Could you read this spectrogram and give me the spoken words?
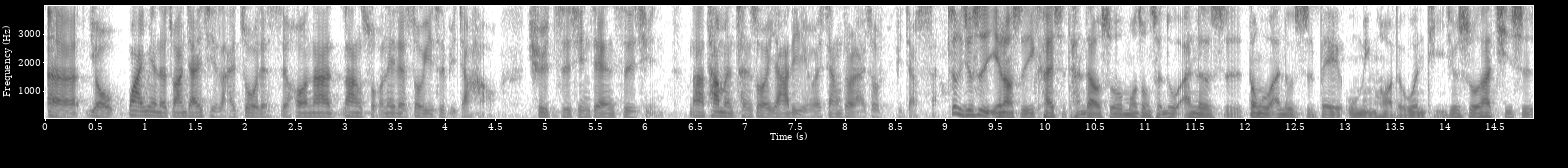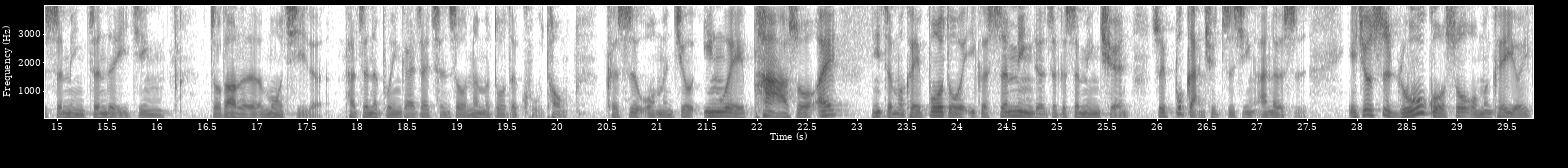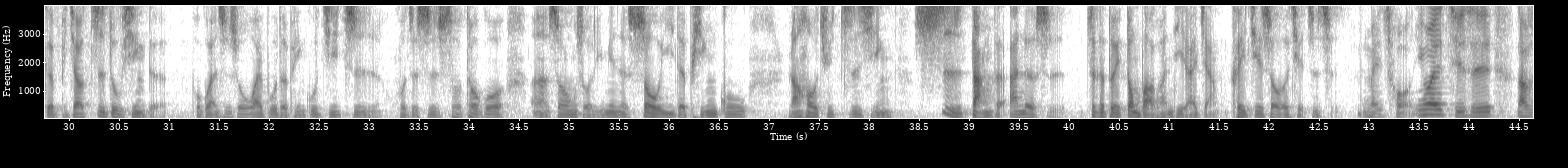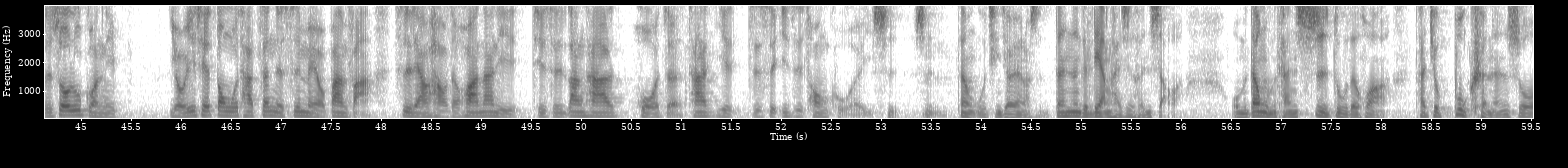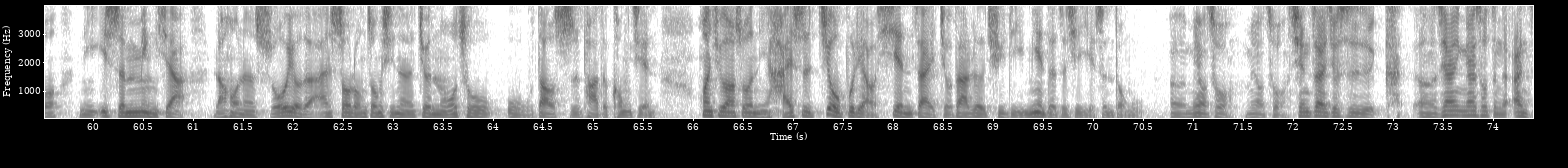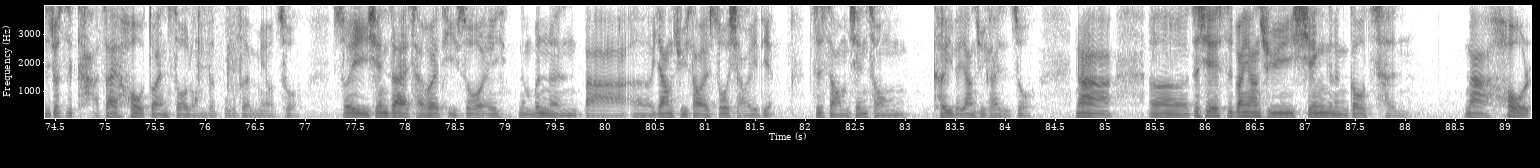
呃，有外面的专家一起来做的时候，那让所内的兽医是比较好去执行这件事情，那他们承受的压力也会相对来说比较少。这个就是严老师一开始谈到说，某种程度安乐死、动物安乐死被污名化的问题，就是说他其实生命真的已经走到了末期了，他真的不应该再承受那么多的苦痛。可是我们就因为怕说，哎，你怎么可以剥夺一个生命的这个生命权？所以不敢去执行安乐死。也就是如果说我们可以有一个比较制度性的，不管是说外部的评估机制，或者是说透过呃收容所里面的兽医的评估，然后去执行适当的安乐死，这个对动保团体来讲可以接受而且支持。没错，因为其实老实说，如果你有一些动物，它真的是没有办法治疗好的话，那你其实让它活着，它也只是一直痛苦而已。是是，但我请教袁老师，但那个量还是很少啊。我们当我们谈适度的话，它就不可能说你一声命下，然后呢，所有的按收容中心呢就挪出五到十帕的空间。换句话说，你还是救不了现在九大热区里面的这些野生动物。呃，没有错，没有错。现在就是卡，呃，现在应该说整个案子就是卡在后端收容的部分，没有错。所以现在才会提说，哎，能不能把呃样区稍微缩小一点？至少我们先从可以的样区开始做。那呃，这些示范样区先能够成，那后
